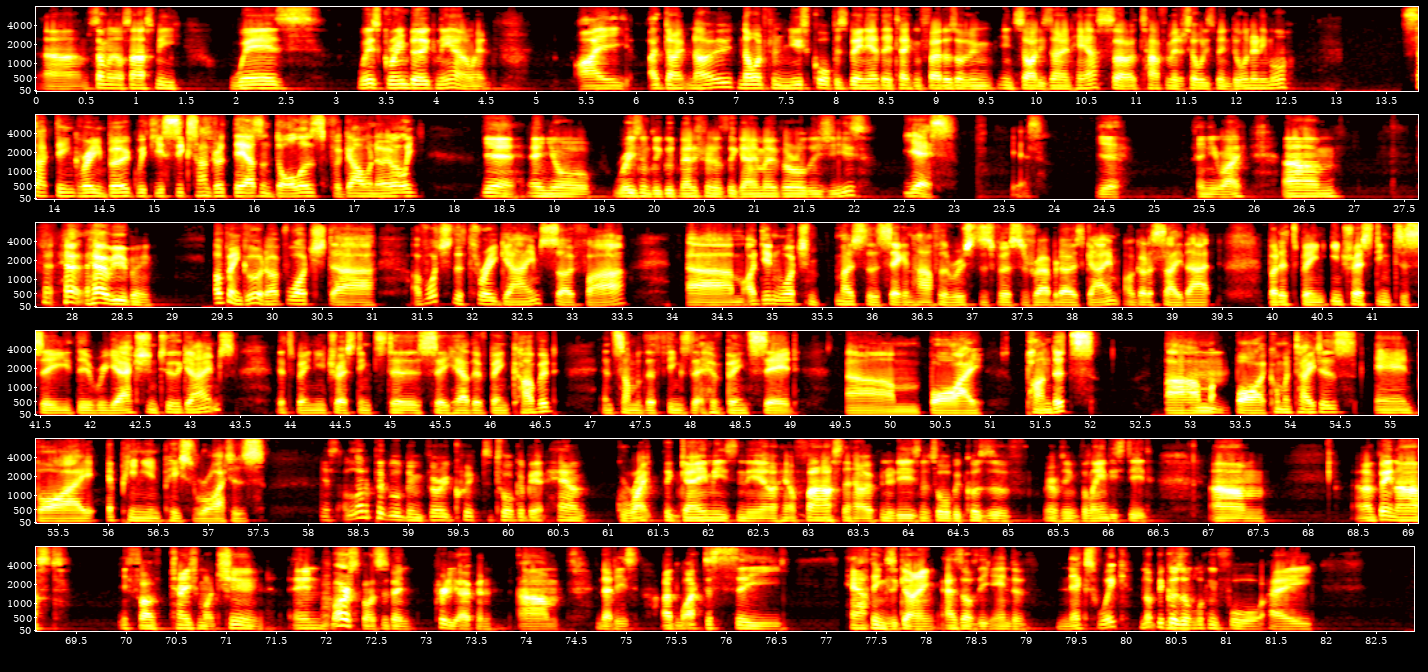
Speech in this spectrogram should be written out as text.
Um, someone else asked me, "Where's Where's Greenberg now?" I went, "I I don't know. No one from News Corp has been out there taking photos of him inside his own house, so it's hard for me to tell what he's been doing anymore." Sucked in Greenberg with your six hundred thousand dollars for going early. Yeah, and your reasonably good management of the game over all these years. Yes, yes. Yeah. Anyway, um, how, how have you been? I've been good. I've watched. Uh, I've watched the three games so far. Um, I didn't watch most of the second half of the Roosters versus Rabbitohs game. I got to say that, but it's been interesting to see the reaction to the games. It's been interesting to see how they've been covered and some of the things that have been said um, by pundits, um, Mm. by commentators, and by opinion piece writers. Yes, a lot of people have been very quick to talk about how great the game is now, how fast and how open it is, and it's all because of everything V'landys did. Um, and I've been asked if I've changed my tune, and my response has been pretty open. Um, that is, I'd like to see how things are going as of the end of next week, not because I'm looking for a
